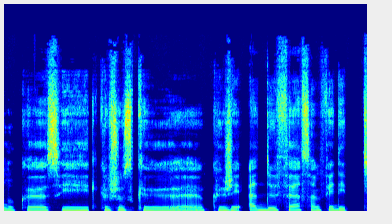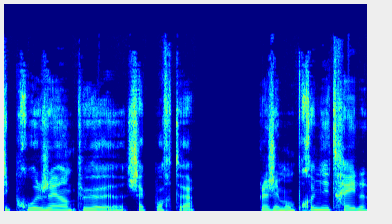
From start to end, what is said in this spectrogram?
Donc, euh, c'est quelque chose que, euh, que j'ai hâte de faire. Ça me fait des petits projets un peu euh, chaque quarter. Là, j'ai mon premier trail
